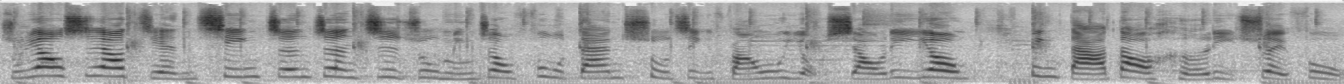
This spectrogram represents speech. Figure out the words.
主要是要减轻真正自住民众负担，促进房屋有效利用，并达到合理税负。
